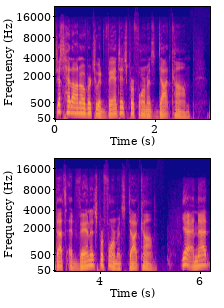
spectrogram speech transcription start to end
just head on over to advantageperformance.com. That's advantageperformance.com. Yeah, and that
